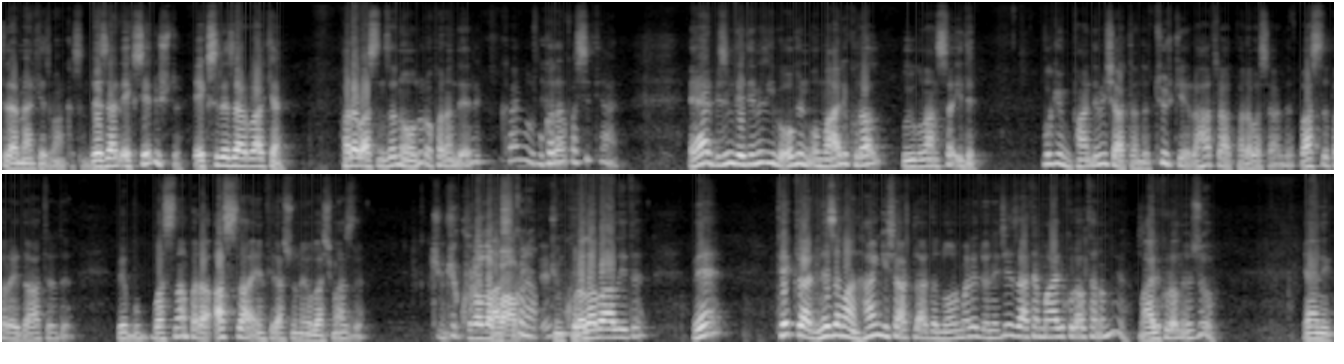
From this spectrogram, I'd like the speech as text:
ettiler Merkez Bankası'nı. Rezerv eksiye düştü. Eksi rezerv varken para bastığınızda ne olur? O paranın değeri kaybolur. Bu kadar basit yani. Eğer bizim dediğimiz gibi o gün o mali kural uygulansa idi. Bugün pandemi şartlarında Türkiye rahat rahat para basardı. Bastığı parayı dağıtırdı. Ve bu basılan para asla enflasyona ulaşmazdı. Çünkü kurala Asla. bağlıydı. Çünkü kurala bağlıydı. Ve tekrar ne zaman hangi şartlarda normale döneceği zaten mali kural tanımlıyor. Mali kuralın özü o. Yani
